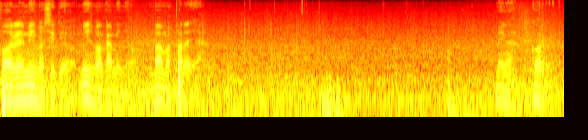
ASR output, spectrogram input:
Por el mismo sitio, mismo camino. Vamos para allá. Venga, corre.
